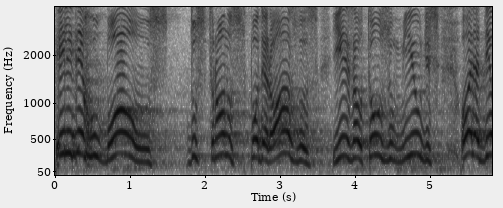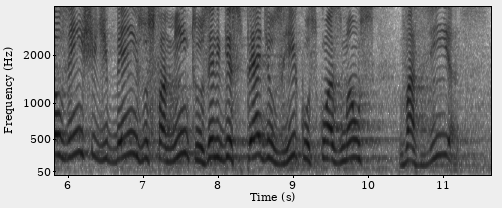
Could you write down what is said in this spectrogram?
Ele derrubou os dos tronos poderosos e exaltou os humildes. Olha, Deus enche de bens os famintos, ele despede os ricos com as mãos vazias.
